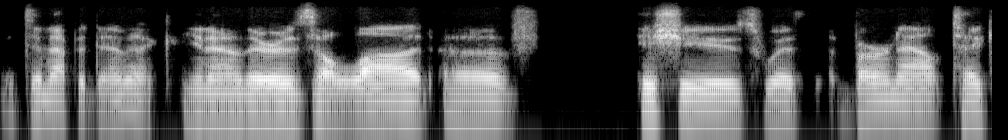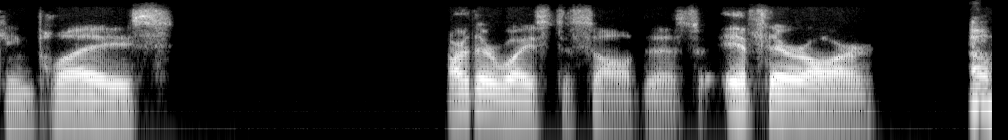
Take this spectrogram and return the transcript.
it's an epidemic. You know, there is a lot of issues with burnout taking place. Are there ways to solve this? If there are, oh,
